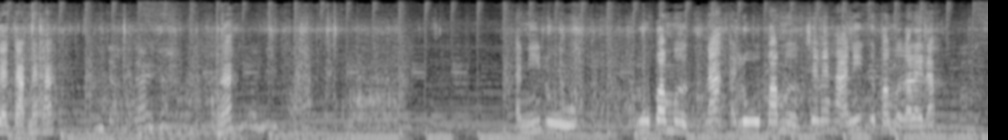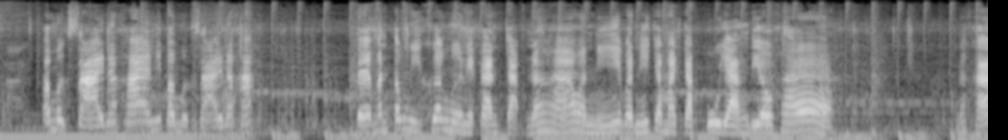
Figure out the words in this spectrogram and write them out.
จะจับไหมคะมันจับไม่ได้ค่ะนะมันไม่ขาอันนี้รูรูปลาหมึกนะรูปลาหมึกใช่ไหมคะอันนี้คือปลาหมึกอะไรนะปลาหมึกซ้ายปลาหมึกสายนะคะ อันนี้ปลาหมึกสายนะคะ แต่มันต้องมีเครื่องมือในการจับนะคะ วันนี้วันนี้จะมาจับปูอย่างเดียวค่ะนะคะ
